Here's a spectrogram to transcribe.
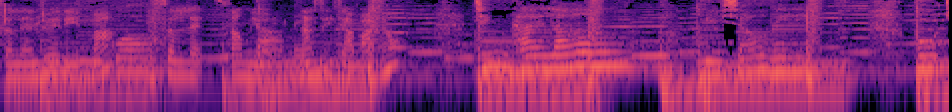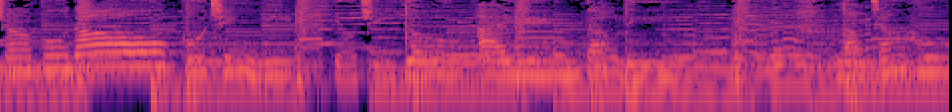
ဇလန်ကျွဲတွေမှာဆက်လက်စောင့်မျှော်နားဆင်ကြပါနော် 金太郎，米小米，不吵不闹不亲密，有情有爱引道理。老江湖，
